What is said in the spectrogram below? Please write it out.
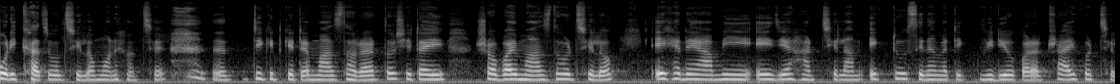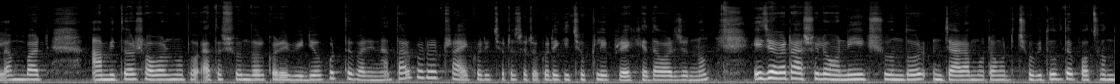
পরীক্ষা চলছিল মনে হচ্ছে। টিকিট কেটে মাছ ধরার, তো সেটাই সবাই মাছ ধরছিল। এখানে আমি এই যে হাঁটছিলাম, একটু সিনেম্যাটিক ভিডিও করার ট্রাই করছিলাম বাট আমি তো সবার মতো এত সুন্দর করে ভিডিও করতে পারি না। তারপরেও ট্রাই করি ছোট ছোট করে কিছু ক্লিপ রেখে দেওয়ার জন্য। এই জায়গাটা আসলে অনেক সুন্দর। যারা মোটামুটি ছবি তুলতে পছন্দ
